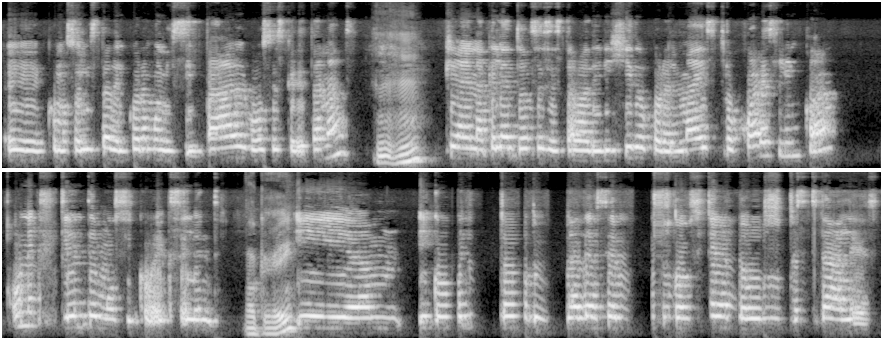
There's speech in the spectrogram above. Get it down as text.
eh, como solista del coro municipal Voces Queretanas, que en aquel entonces estaba dirigido por el maestro Juárez Lincoln, un excelente músico, excelente. Okay. Y, um, y con la de hacer muchos conciertos, recitales,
